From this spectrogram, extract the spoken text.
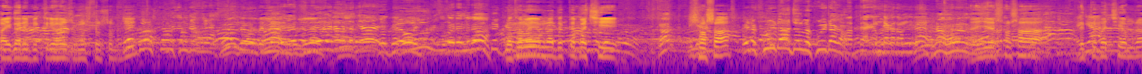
পাইকারি বিক্রি হয় সমস্ত সবজি। প্রথমে আমরা দেখতে পাচ্ছি শশা। এই যে শশা দেখতে পাচ্ছি আমরা।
